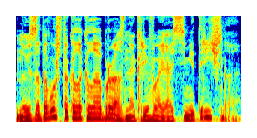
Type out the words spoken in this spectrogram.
Но из-за того, что колоколообразная кривая асимметрична,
